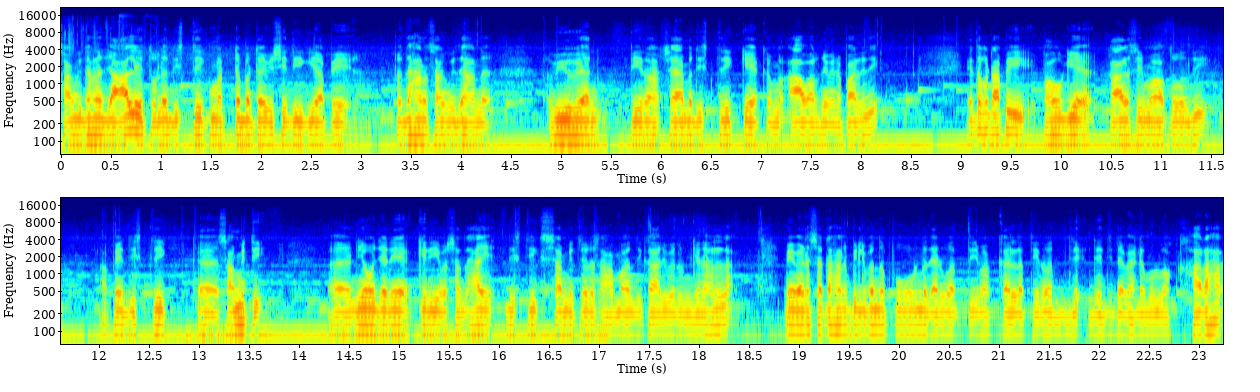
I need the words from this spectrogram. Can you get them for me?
සංවිධාන ජාලය තුළ දිස්ත්‍රික් මට්ටමට විසිරීගිය අපේ ප්‍රධාන සංවිධාන වියහයන් තියෙන සෑම දිස්ත්‍රික්කයකම ආවරණය වෙන පරිදි එතකොට අපි පහුගිය කාලසිමාවතුවල්දී අපේ දිස්ත්‍රික් සමිති නියෝජනය කිරීම සඳහයි දිස්තික් සමිතිවල සාමාධිකාරිවරුන් ගෙනහල්ලා මේ වැඩසටහන පිළිබඳ පූර්ණ දැනුවත්වීමක් කරලා තියෙනවා දෙදින වැඩමුළුවක් හරහා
